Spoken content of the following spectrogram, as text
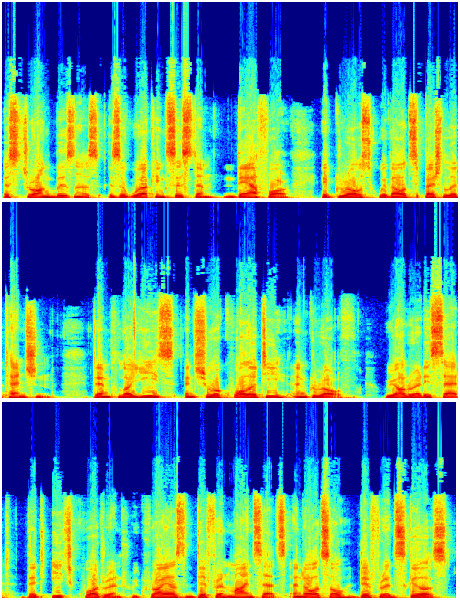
A strong business is a working system, therefore it grows without special attention. The employees ensure quality and growth. We already said that each quadrant requires different mindsets and also different skills.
